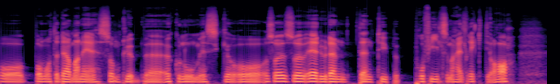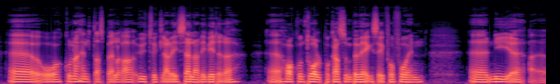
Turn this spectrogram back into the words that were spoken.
og, på en måte der man er som klubb eh, økonomisk, og, og så, så, er det jo den, den, type profil som er helt riktig å ha. Eh, og kunne hente spillere, utvikle de, selge de videre. Eh, ha kontroll på hva som beveger seg for å få inn nye uh,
